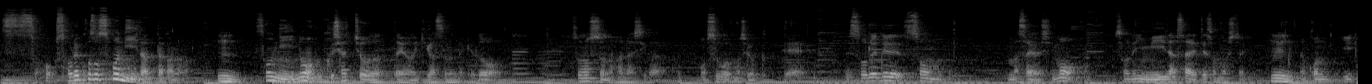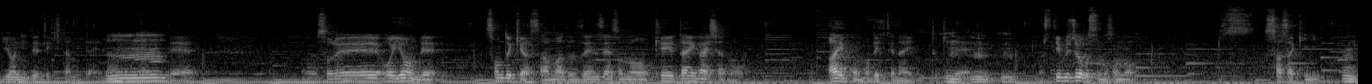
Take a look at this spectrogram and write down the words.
そそれこそソニーだったかな。うん。ソニーの副社長だったような気がするんだけどその人の話がすごい面白くってでそれで孫正義もそれに見出されてその人にうん。この世に出てきたみたいなのがあってうん。それを読んでその時はさまだ全然その携帯会社の iPhone もできてない時で、スティーブ・ジョブズもその佐々木にうん。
